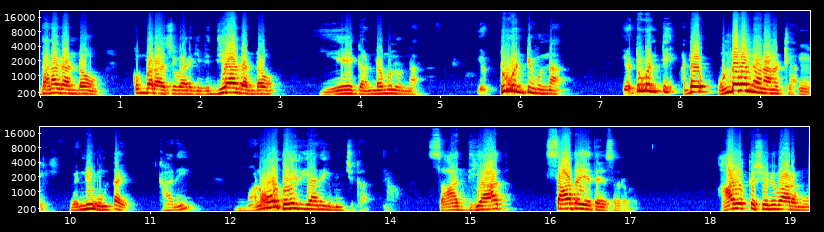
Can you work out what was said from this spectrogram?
ధనగండం కుంభరాశి వారికి విద్యాగండం ఏ గండములు ఉన్నా ఎటువంటి ఉన్నా ఎటువంటి అంటే ఉండవని నేను అనట్లా. ఇవన్నీ ఉంటాయి. కానీ మనోధైర్యానికి మించి కాదు. సాధ్యాత్ సాధయతే సర్వం. ఆ యొక్క శనివారము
